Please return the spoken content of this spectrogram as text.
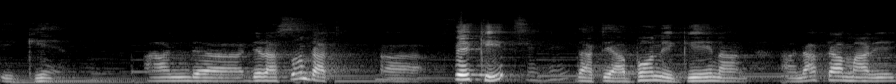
again. And uh, there are some that uh, fake it, mm-hmm. that they are born again, and, and after marriage,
